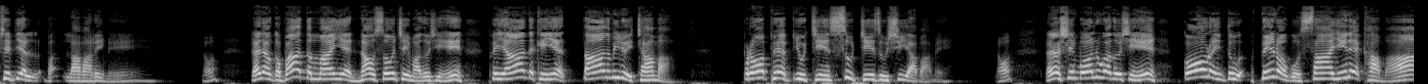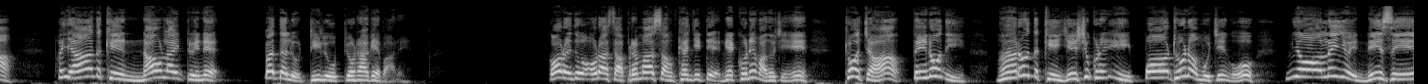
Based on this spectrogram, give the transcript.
ဖြစ်ပြလာပါလိမ့်မယ်နော်ဒါကြောင့်ကမ္ဘာသမိုင်းရဲ့နောက်ဆုံးချိန်မှာဆိုရှင်ဖခင်သခင်ရဲ့သားသမီးတွေကြားမှာပရောဖက်ပြုခြင်းစုကျေးဇူးရှိရပါမယ် နော်ဒါကြောင့်ရှင်ဘောလူကဆိုရှင်ကောရိန္သုအသင်းတော်ကိုစာရေးတဲ့အခါမှာဖခင်သခင်နောက်လိုက်တွင်နဲ့ပတ်သက်လို့ဒီလိုပြောထားခဲ့ပါတယ်ကောရိန္သုဩရစာပထမဆောင်ခန်းကြီး1ငယ်9မှာဆိုရှင်ထို့ကြောင့်သင်တို့သည်ငါတို့သခင်ယေရှုခရစ်၏ပေါ်ထွန်းတော်မူခြင်းကို မျှော်လင့်၍နေစဉ်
